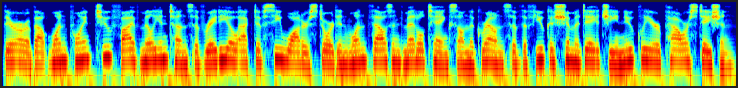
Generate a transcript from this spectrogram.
there are about 1.25 million tons of radioactive seawater stored in 1,000 metal tanks on the grounds of the Fukushima Daiichi nuclear power station.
